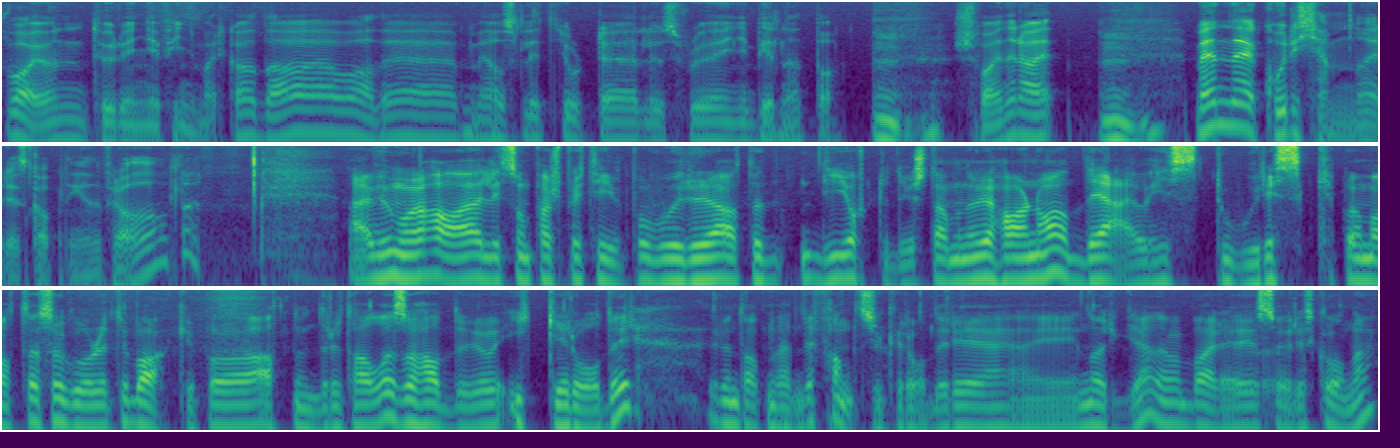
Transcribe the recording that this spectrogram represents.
var jo en tur inn i Finnmarka. Da var det med oss litt hjortelusflue inn i bilen etterpå. Mhm. mm -hmm. Men eh, hvor kommer denne skapningen fra, da, Atle? Nei, Vi må jo ha litt sånn perspektiv på hvor at de hjortedyrstammene vi har nå, det er jo historisk. på en måte. Så Går du tilbake på 1800-tallet, så hadde vi jo ikke rådyr. Rundt 1850 fantes jo ikke rådyr i, i Norge, det var bare i sør i Skåne.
